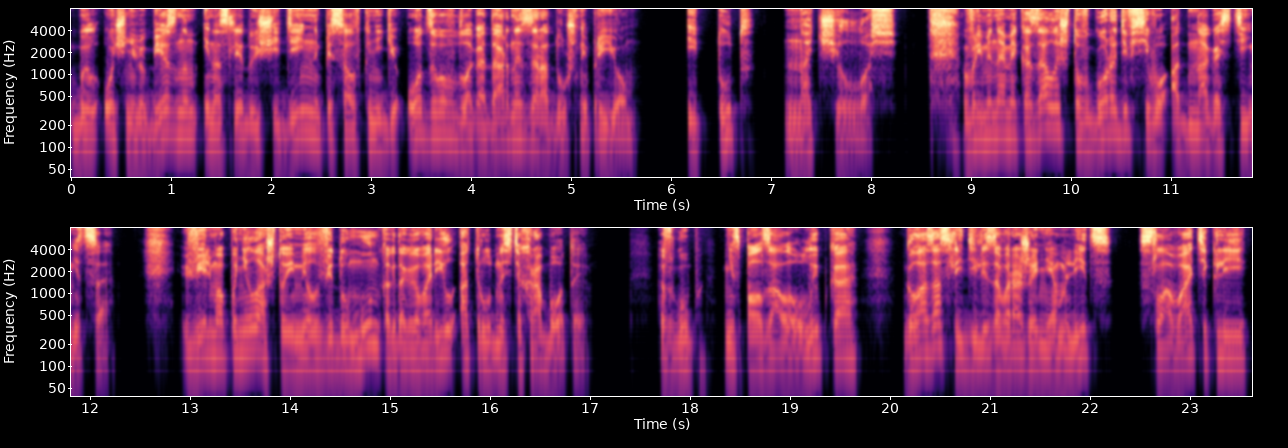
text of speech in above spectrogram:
был очень любезным и на следующий день написал в книге отзывов благодарность за радушный прием. И тут началось. Временами казалось, что в городе всего одна гостиница. Вельма поняла, что имел в виду Мун, когда говорил о трудностях работы. С губ не сползала улыбка, глаза следили за выражением лиц, слова текли,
